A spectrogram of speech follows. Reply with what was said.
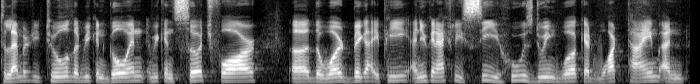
telemetry tool that we can go in, we can search for uh, the word big IP, and you can actually see who's doing work at what time and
